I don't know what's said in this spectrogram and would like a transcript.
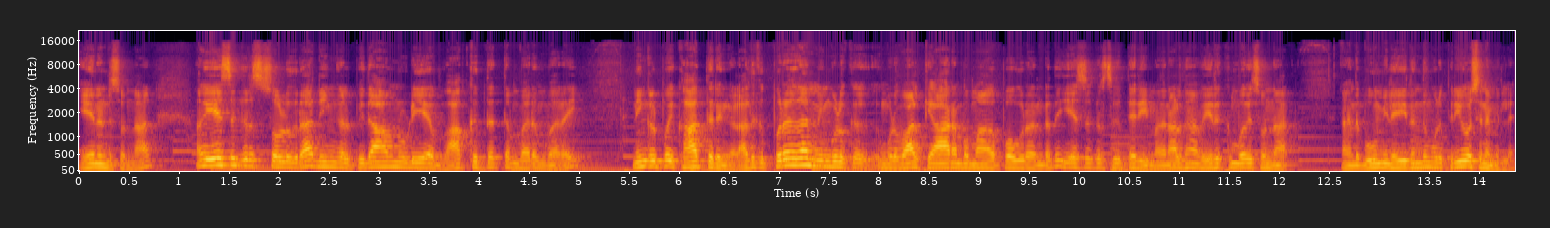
ஏனென்று சொன்னால் அங்கே இயேசு கிறிஸ்து சொல்லுகிறார் நீங்கள் பிதாவினுடைய வாக்குத்தத்தம் வரும் வரை நீங்கள் போய் காத்திருங்கள். அதுக்கு பிறகுதான் உங்களுக்கு உங்களோட வாழ்க்கை ஆரம்பமாக போகிறன்றது இயேசு கிறிஸ்துக்கு தெரியும். அதனால தான் அவர் இருக்கும்போதே சொன்னார் நான் இந்த பூமியில் இருந்து உங்களுக்கு பிரியோசனம் இல்லை.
